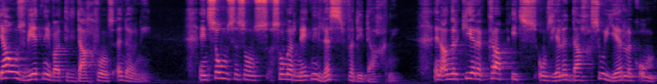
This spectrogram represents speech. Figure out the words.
Ja, ons weet nie wat die dag vir ons inhou nie. En soms is ons sommer net nie lus vir die dag nie. En ander kere krap iets ons hele dag so heerlik om.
